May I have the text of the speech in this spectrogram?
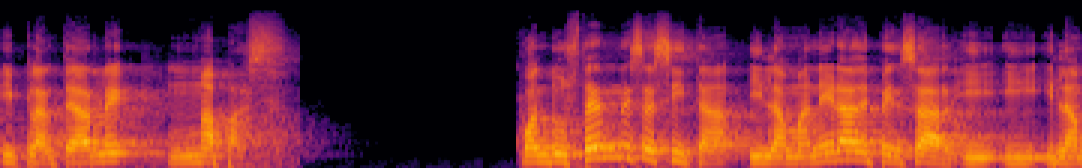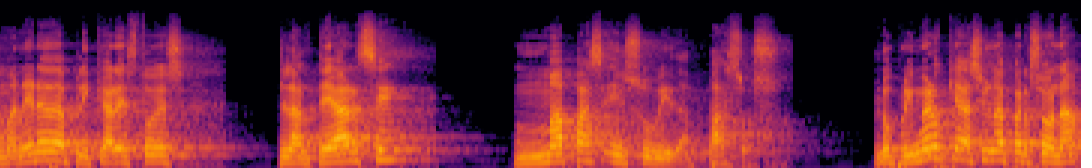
y plantearle mapas. Cuando usted necesita y la manera de pensar y, y la manera de aplicar esto es plantearse mapas en su vida, pasos. Lo primero que hace una persona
